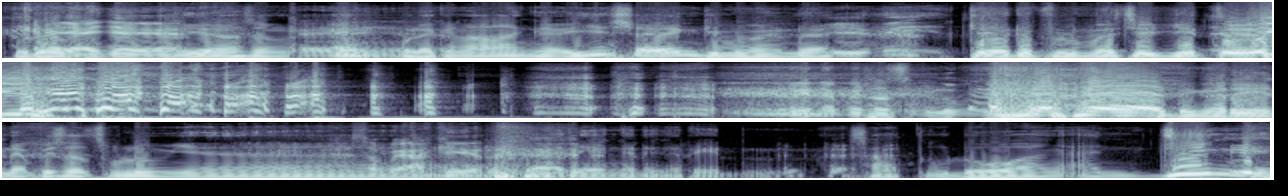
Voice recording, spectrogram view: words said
Udah. Kayaknya ya. iya langsung eh Kayaknya. boleh kenalan nggak iya sayang gimana Ini kayak ada belum aja gitu dengerin episode sebelumnya. dengerin episode sebelumnya Sampai akhir. Gak ada yang dengerin satu doang anjing yang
